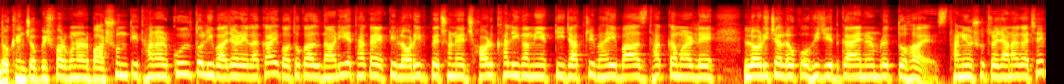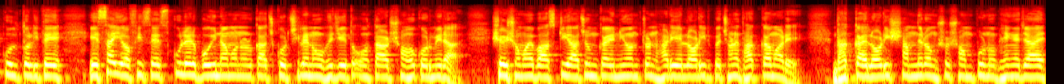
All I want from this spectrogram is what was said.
দক্ষিণ চব্বিশ পরগনার বাসন্তী থানার কুলতলি বাজার এলাকায় গতকাল দাঁড়িয়ে থাকা একটি লরির পেছনে ঝড়খালিগামী একটি যাত্রীবাহী বাস ধাক্কা মারলে লরি চালক অভিজিৎ গায়নের মৃত্যু হয়। স্থানীয় সূত্রে জানা গেছে, কুলতলিতে এসআই অফিসে স্কুলের বই নামানোর কাজ করছিলেন অভিজিৎ ও তার সহকর্মীরা। সেই সময় বাসটি আচমকায় নিয়ন্ত্রণ হারিয়ে লরির পেছনে ধাক্কা মারে। ধাক্কায় লরির সামনের অংশ সম্পূর্ণ ভেঙে যায়।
